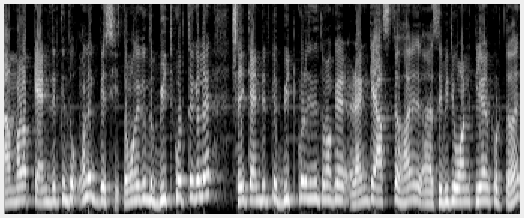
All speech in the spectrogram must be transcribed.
নাম্বার অফ ক্যান্ডিডেট কিন্তু অনেক বেশি। তোমাকে কিন্তু বিট করতে গেলে সেই ক্যান্ডিডেটকে বিট করে যদি তোমাকে র্যাঙ্কে আসতে হয় সিবিটি ওয়ান ক্লিয়ার করতে হয়,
